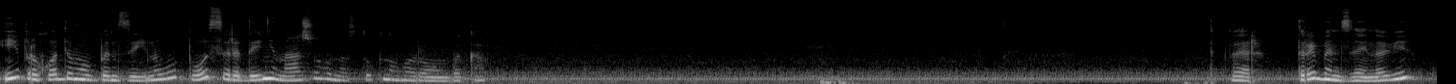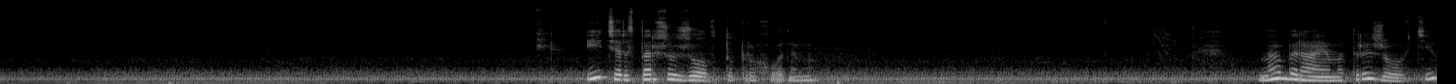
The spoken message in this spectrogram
і проходимо в бензинову посередині нашого наступного ромбика. Тепер три бензинові. І через першу жовту проходимо. Набираємо три жовті.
